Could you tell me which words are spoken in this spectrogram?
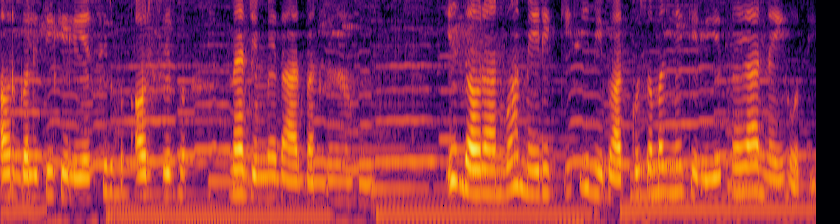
और गलती के लिए सिर्फ़ और सिर्फ़ मैं जिम्मेदार बन गया हूँ। इस दौरान वह मेरी किसी भी बात को समझने के लिए तैयार नहीं होती,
